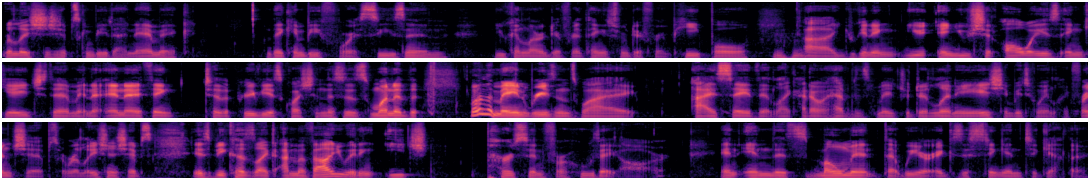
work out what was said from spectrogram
relationships can be dynamic. They can be for a season. You can learn different things from different people. Uh, you can en- you and you should always engage them. And and I think to the previous question, this is one of the one of the main reasons why I say that like I don't have this major delineation between like friendships or relationships is because like I'm evaluating each person for who they are and in this moment that we are existing in together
